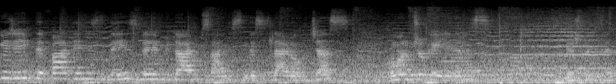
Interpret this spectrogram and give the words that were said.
Bu gece ilk defa Denizli'deyiz ve müdahale sahnesinde sizlerle olacağız. Umarım çok eğleniriz. Görüşmek üzere.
